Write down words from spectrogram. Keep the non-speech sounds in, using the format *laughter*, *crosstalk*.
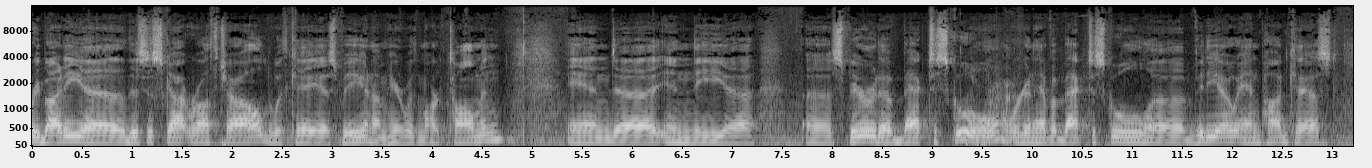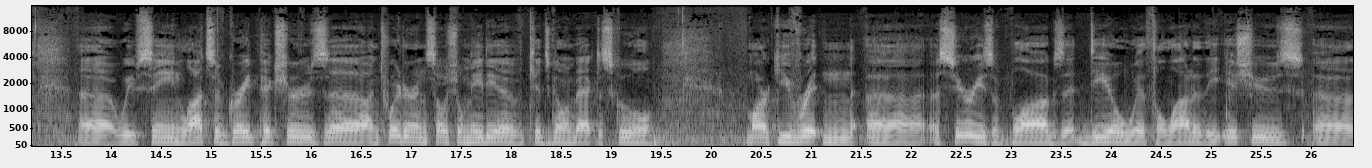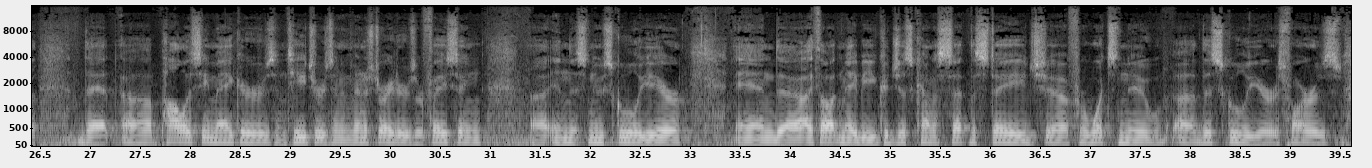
everybody. Uh, this is Scott Rothschild with KASB, and I'm here with Mark Tallman. And uh, in the uh, uh spirit of back to school, we're going to have a back to school uh, video and podcast. Uh, we've seen lots of great pictures on Twitter and social media of kids going back to school. Mark, you've written uh, a series of blogs that deal with a lot of the issues uh, that uh, policymakers and teachers and administrators are facing uh, in this new school year. And uh, I thought maybe you could just kind of set the stage uh, for what's new this school year as far as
